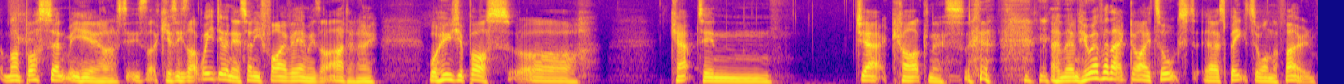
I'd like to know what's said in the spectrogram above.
My boss sent me here. He's like, because he's like, what are you doing here? It's only 5 a.m. He's like, I don't know. Well, who's your boss? Oh, Captain Jack Harkness. and then whoever that guy talks, uh, speaks to on the phone,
